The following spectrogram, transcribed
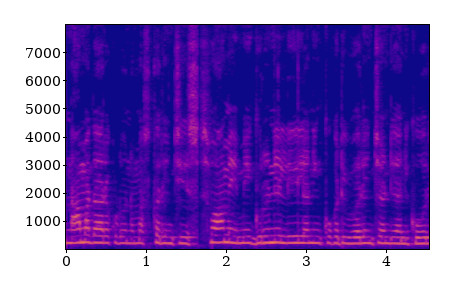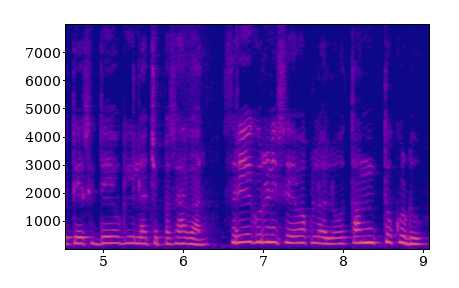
నామధారకుడు నమస్కరించి స్వామి మీ గురుని లీలని ఇంకొకటి వివరించండి అని కోరితే సిద్ధయోగి ఇలా చెప్పసాగారు. శ్రీ గురుని సేవకులలో తంతుకుడు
